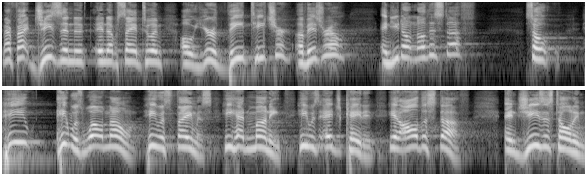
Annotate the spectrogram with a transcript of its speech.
Matter of fact, Jesus ended, up saying to him, Oh, you're the teacher of Israel? And you don't know this stuff? So he he was well known. He was famous. He had money. He was educated. He had all the stuff. And Jesus told him,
